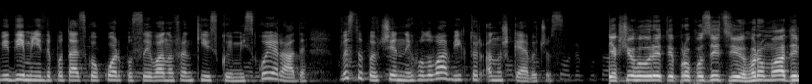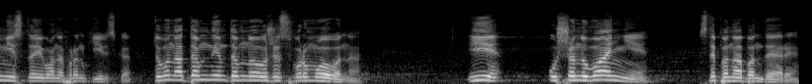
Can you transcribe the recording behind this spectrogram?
Від імені депутатського корпусу Івано-Франківської міської ради виступив чинний голова Віктор Анушкевичус. Якщо говорити про позицію громади міста Івано-Франківська, то вона давним-давно вже сформована. І у шануванні Степана Бандери,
